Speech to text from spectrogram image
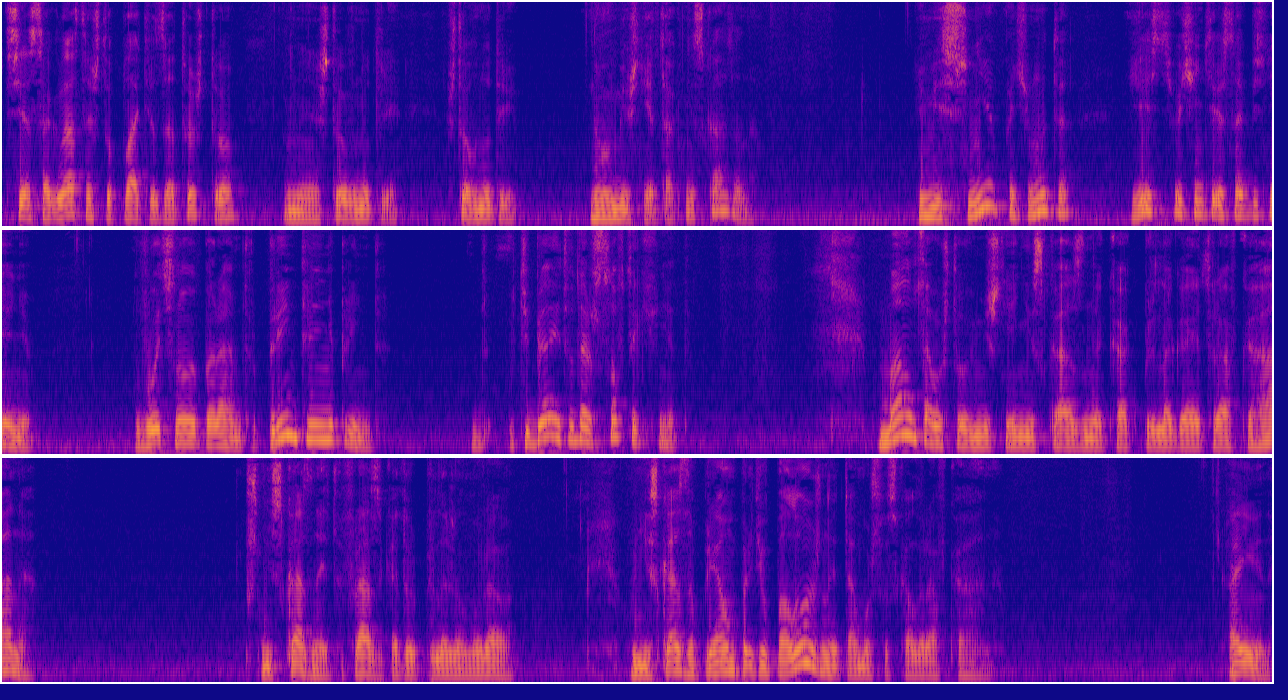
Все согласны, что платят за то, что, что внутри. Что внутри. Но в Мишне так не сказано. В Мишне почему-то есть очень интересное объяснение. Вводится новый параметр. Принято или не принято? У тебя этого даже слов таких нет. Мало того, что в Мишне не сказано, как предлагает Рав Кагана, потому что не сказана эта фраза, которую предложил Мурава, у них сказано прямо противоположное тому, что сказал Рав Кагана. А именно,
